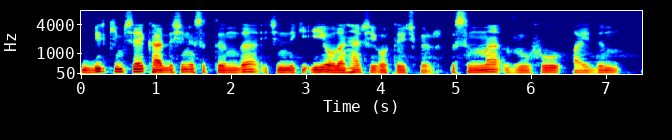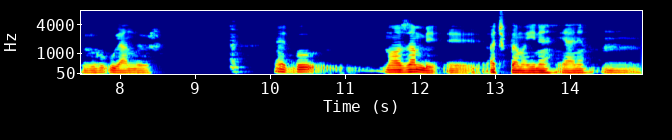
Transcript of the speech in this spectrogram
bir kimse kardeşini ısıttığında içindeki iyi olan her şeyi ortaya çıkarır. Isınma ruhu aydın, ruhu uyandırır. Evet, bu muazzam bir eee, açıklama yine. Yani hmm,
